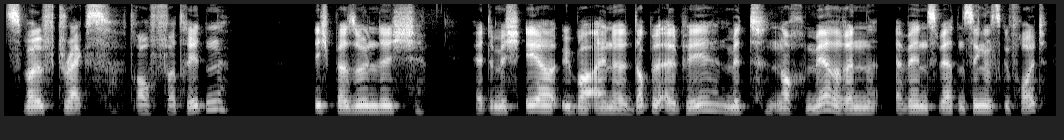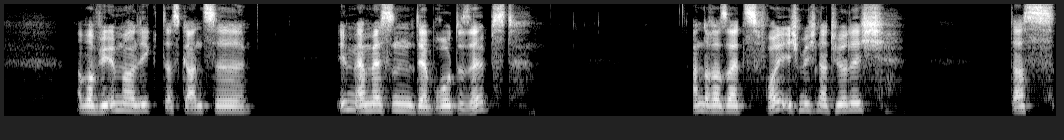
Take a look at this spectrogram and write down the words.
zwölf Tracks drauf vertreten. Ich persönlich hätte mich eher über eine Doppel-LP mit noch mehreren erwähnenswerten Singles gefreut, aber wie immer liegt das Ganze im Ermessen der Brote selbst. Andererseits freue ich mich natürlich, dass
